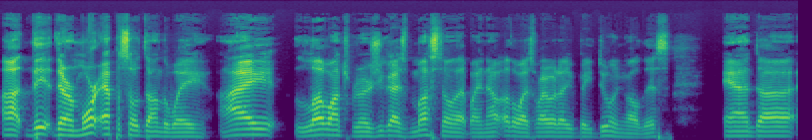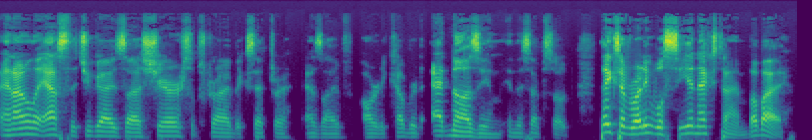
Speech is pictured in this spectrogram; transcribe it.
Uh, the, there are more episodes on the way. I love entrepreneurs. You guys must know that by now. Otherwise, why would I be doing all this? And uh, and I only ask that you guys uh, share, subscribe, etc. As I've already covered ad nauseum in this episode. Thanks, everybody. We'll see you next time. Bye bye.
